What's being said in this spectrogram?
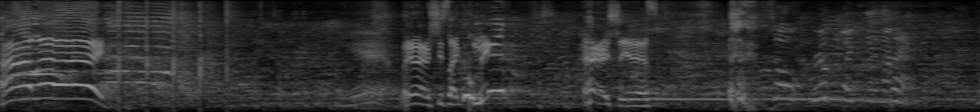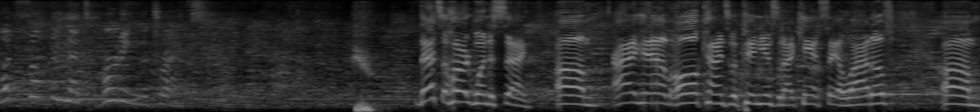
Allie! Look at her. She's like, who, me? There she is. So, real quick on that, what's something that's hurting the tracks? That's a hard one to say. Um, I have all kinds of opinions that I can't say a lot of. Um,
